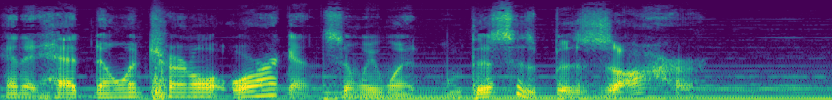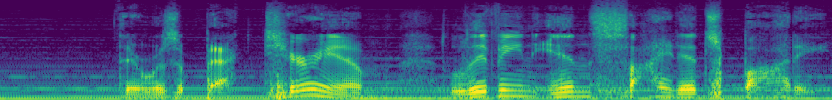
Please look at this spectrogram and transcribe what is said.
and it had no internal organs. And we went, this is bizarre. There was a bacterium living inside its body.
